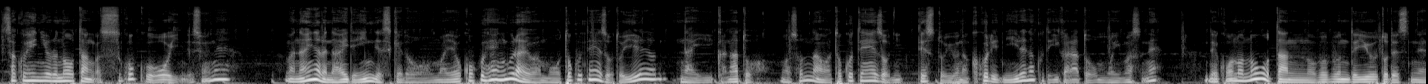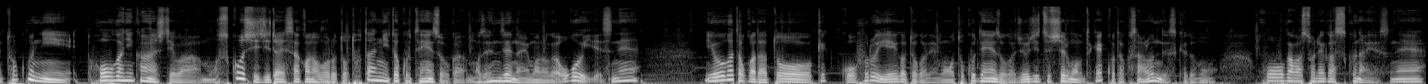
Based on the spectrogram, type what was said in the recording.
作品による濃淡がすごく多いんですよね。まあ、ないならないでいいんですけど、まあ、予告編ぐらいはもう特典映像と入れないかなと。まあ、そんなんは特典映像にですというようなくくりに入れなくていいかなと思いますね。で、この濃淡の部分で言うとですね、特に邦画に関しては、もう少し時代遡ると途端に特典映像がもう全然ないものが多いですね。洋画とかだと結構古い映画とかでも特典映像が充実してるものって結構たくさんあるんですけども、邦画はそれが少ないですね。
